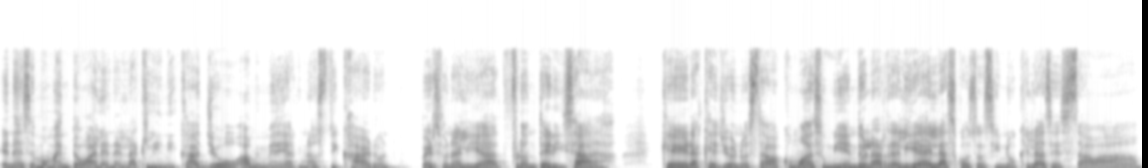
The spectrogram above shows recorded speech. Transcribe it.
En ese momento, Valen, en la clínica, yo, a mí me diagnosticaron personalidad fronterizada que era que yo no estaba como asumiendo la realidad de las cosas, sino que las estaba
